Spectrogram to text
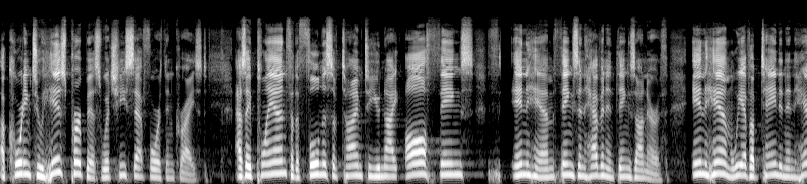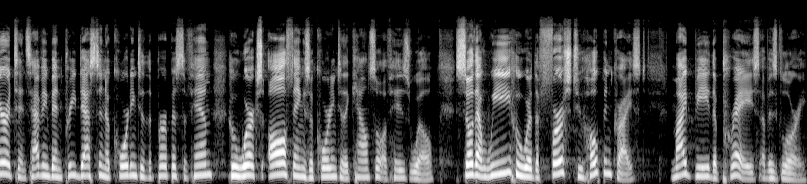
according to his purpose, which he set forth in Christ, as a plan for the fullness of time to unite all things in him, things in heaven and things on earth. In him we have obtained an inheritance, having been predestined according to the purpose of him who works all things according to the counsel of his will, so that we who were the first to hope in Christ might be the praise of his glory.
